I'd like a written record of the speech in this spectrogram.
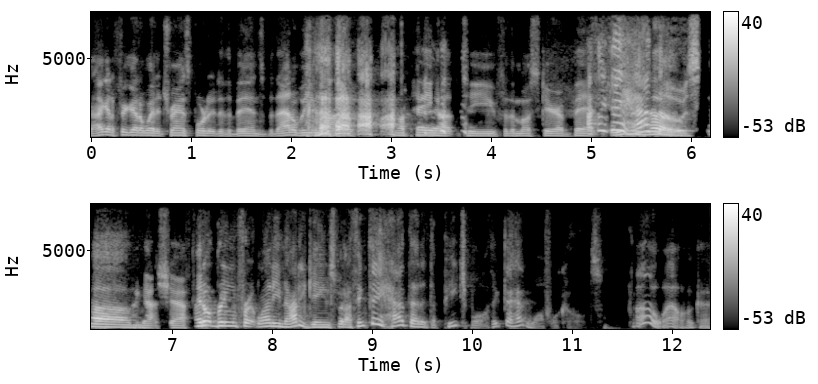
I got to figure out a way to transport it to the bins, but that'll be my, my pay up to you for the Mosquera bet. I think they Even had those. Um, I got shafted. I don't bring them for Atlanta United games, but I think they had that at the Peach Bowl. I think they had waffle cones. Oh wow, okay.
